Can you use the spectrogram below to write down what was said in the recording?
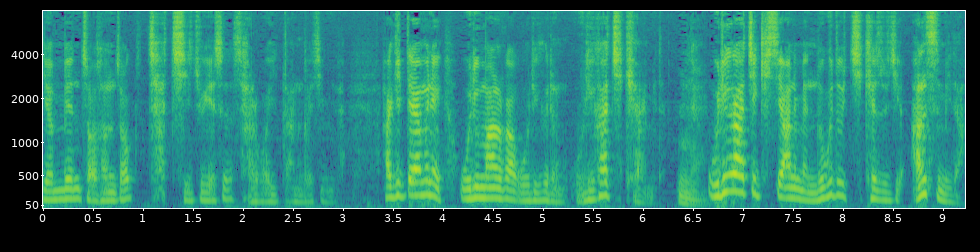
연변 조선족 자치주에서 살고 있다는 것입니다. 하기 때문에 우리 말과 우리 글은 우리가 지켜야 합니다. 네. 우리가 지키지 않으면 누구도 지켜주지 않습니다.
